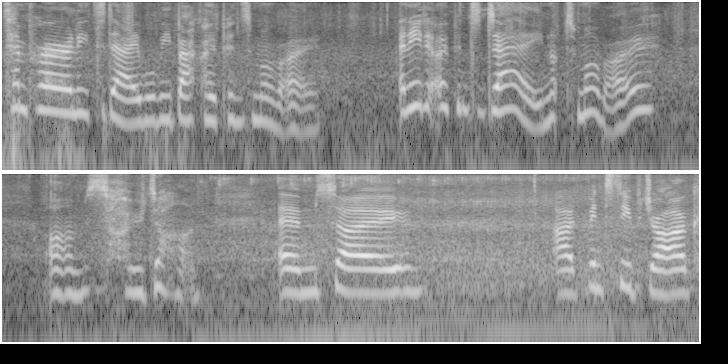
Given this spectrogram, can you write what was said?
Temporarily today, we'll be back open tomorrow. I need it open today, not tomorrow. Oh, I'm so done. Um, so I've been to Superdrug,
